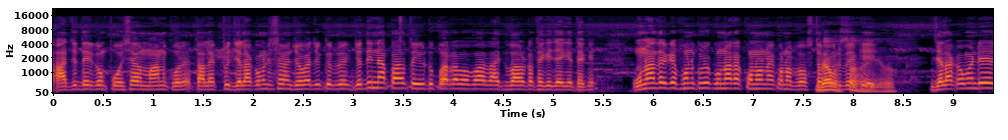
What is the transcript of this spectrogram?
আর যদি এরকম পয়সার মান করে তাহলে একটু জেলা কমিটির সঙ্গে যোগাযোগ করবে যদি না পারো তো ইউটিউবাররা বাবা রাত বারোটা থেকে জায়গা থেকে ওনাদেরকে ফোন করবে ওনারা কোনো না কোনো ব্যবস্থা করবে কি জেলা কমিটির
